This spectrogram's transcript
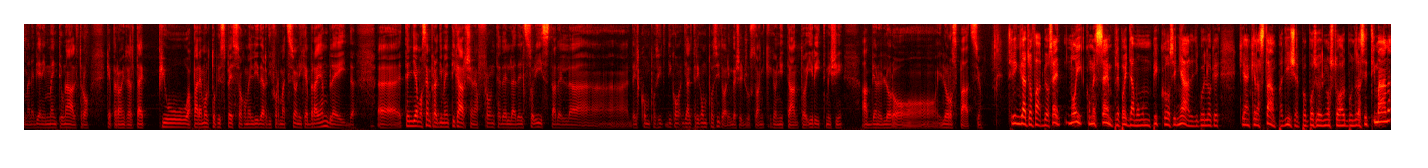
me ne viene in mente un altro che però in realtà è più, appare molto più spesso come leader di formazioni che Brian Blade, eh, tendiamo sempre a dimenticarcene a fronte del, del solista, del, del composit- di, di, altri compositori, invece è giusto anche che ogni tanto i ritmici abbiano il loro, il loro spazio. Ti ringrazio Fabio. Senti, noi come sempre poi diamo un piccolo segnale di quello che, che, anche la stampa dice a proposito del nostro album della settimana.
